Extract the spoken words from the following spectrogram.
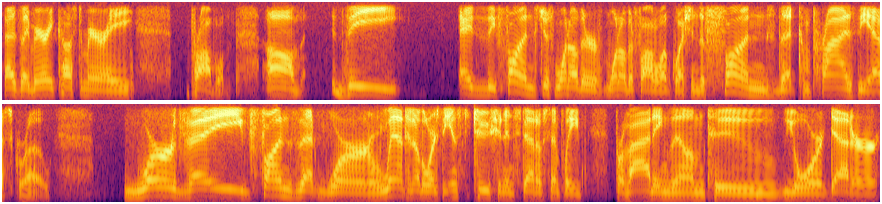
that's a very customary problem. Um, the the funds. Just one other one other follow up question. The funds that comprise the escrow were they funds that were lent? In other words, the institution instead of simply providing them to your debtor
